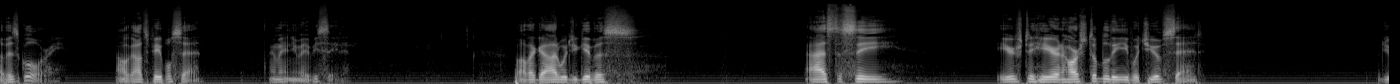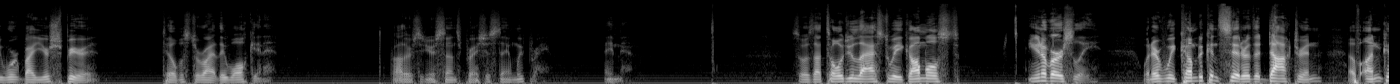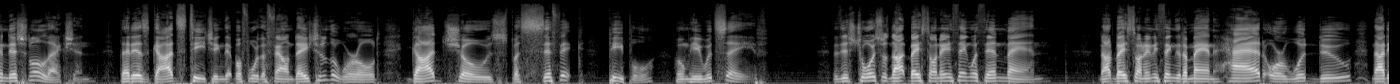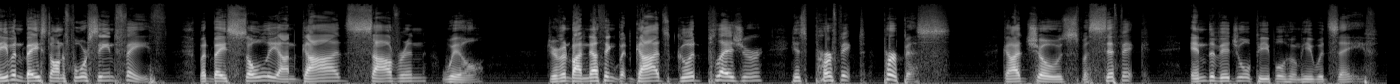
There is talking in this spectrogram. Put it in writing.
of his glory. All God's people said, Amen. You may be seated. Father God, would you give us eyes to see, ears to hear, and hearts to believe what you have said? Would you work by your Spirit to help us to rightly walk in it? Father, it's in your Son's precious name we pray. Amen. So, as I told you last week, almost universally, whenever we come to consider the doctrine of unconditional election, that is God's teaching that before the foundation of the world, God chose specific people whom he would save. That this choice was not based on anything within man, not based on anything that a man had or would do, not even based on foreseen faith, but based solely on God's sovereign will, driven by nothing but God's good pleasure, his perfect purpose. God chose specific, individual people whom he would save.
